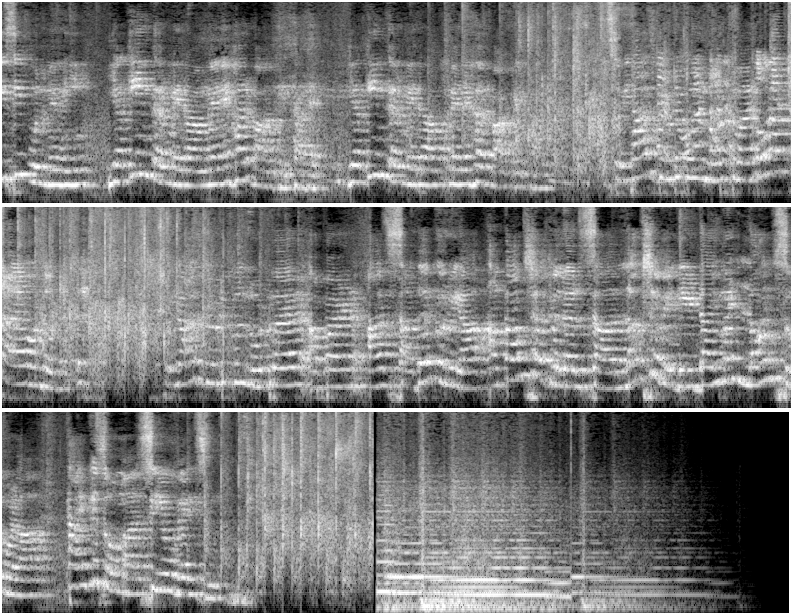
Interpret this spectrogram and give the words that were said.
किसी पुल में नहीं यकीन कर मेरा मैंने हर बाग देखा है यकीन कर मेरा मैंने हर बात देखा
